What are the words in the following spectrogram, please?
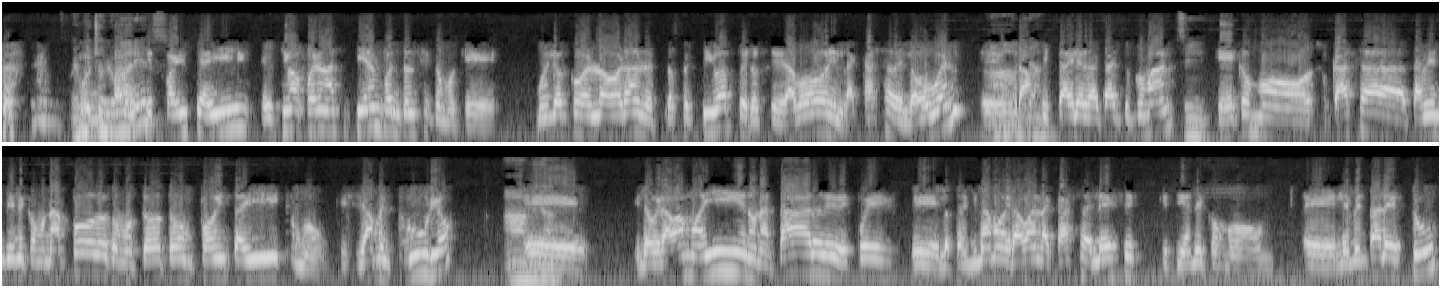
en muchos lugares ahí. Encima fueron hace tiempo entonces como que muy loco verlo ahora en retrospectiva, pero se grabó en la casa de Lowen, eh, ah, un gran freestyler de acá de Tucumán, que como su casa también tiene como un apodo, como todo, todo un point ahí, como que se llama el Tugurio. Ah, eh, y lo grabamos ahí en una tarde, después eh, lo terminamos de grabar en la casa del S, que tiene como eh, Elementales Stu,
